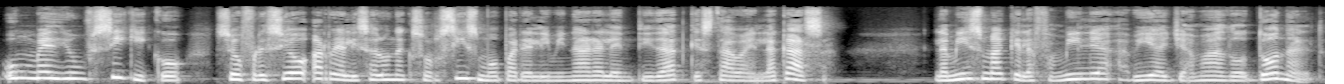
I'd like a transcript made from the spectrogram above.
un medium psíquico se ofreció a realizar un exorcismo para eliminar a la entidad que estaba en la casa, la misma que la familia había llamado Donald,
